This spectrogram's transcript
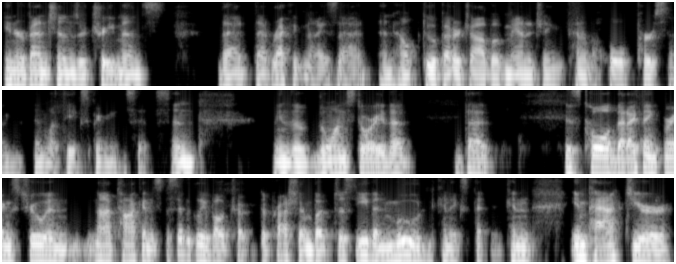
interventions or treatments that that recognize that and help do a better job of managing kind of the whole person and what the experience is. And I mean, the the one story that that is told that I think rings true in not talking specifically about tre- depression, but just even mood can exp- can impact your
